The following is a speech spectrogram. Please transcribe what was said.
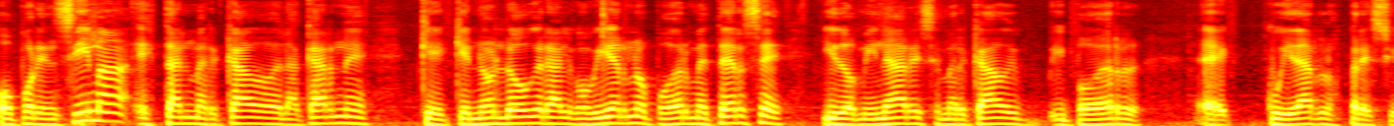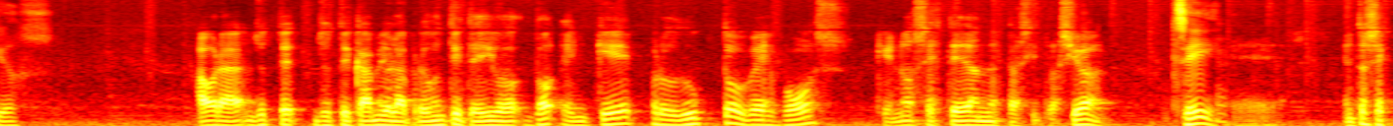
o por encima está el mercado de la carne que, no logra el gobierno poder meterse y dominar ese mercado y, poder eh, cuidar los precios? Ahora, yo te, yo te cambio la pregunta y te digo, ¿en qué producto ves vos que no se esté dando esta situación? Sí. Eh, entonces,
